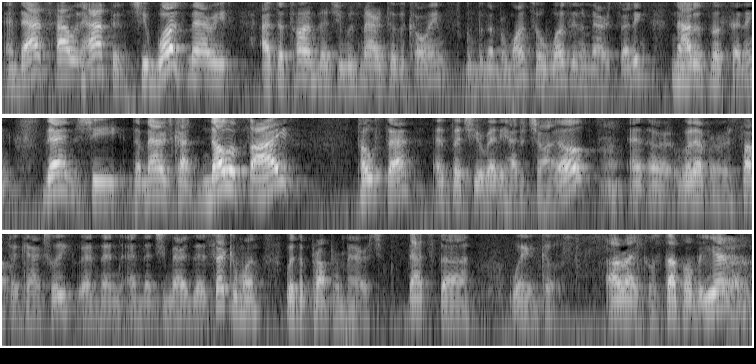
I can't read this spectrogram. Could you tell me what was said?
and that's how it happened. She was married at the time that she was married to the Kohen, number one, so it was in a marriage setting, not as no setting. Then she, the marriage got nullified post that, but she already had a child, oh. and or whatever, or safek actually, and then and then she married the second one with a proper marriage. That's the way it goes. All right, we'll stop over here. Yeah.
